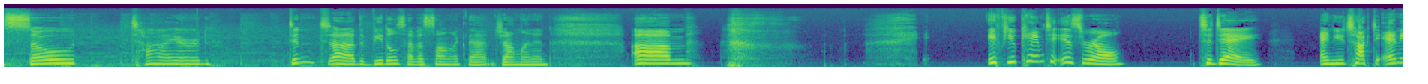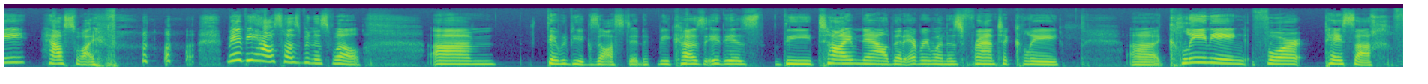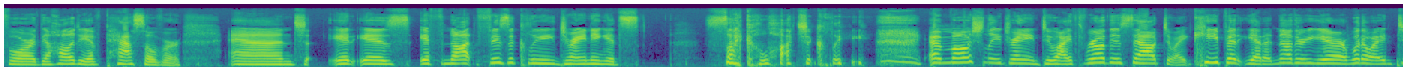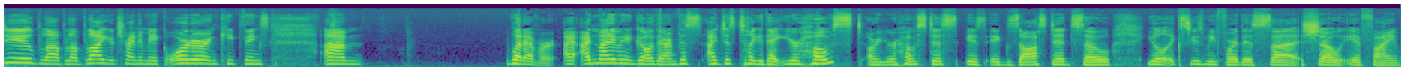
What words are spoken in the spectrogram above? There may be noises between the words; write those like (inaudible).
So tired. Didn't uh, the Beatles have a song like that? John Lennon. Um, (laughs) if you came to Israel today and you talked to any housewife, (laughs) maybe house husband as well, um, they would be exhausted because it is the time now that everyone is frantically uh, cleaning for Pesach, for the holiday of Passover. And it is, if not physically draining, it's psychologically, (laughs) emotionally draining. Do I throw this out? Do I keep it yet another year? What do I do? Blah, blah, blah. You're trying to make order and keep things. Um, whatever. I, am not even gonna go there. I'm just I just tell you that your host or your hostess is exhausted. So you'll excuse me for this uh, show if I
